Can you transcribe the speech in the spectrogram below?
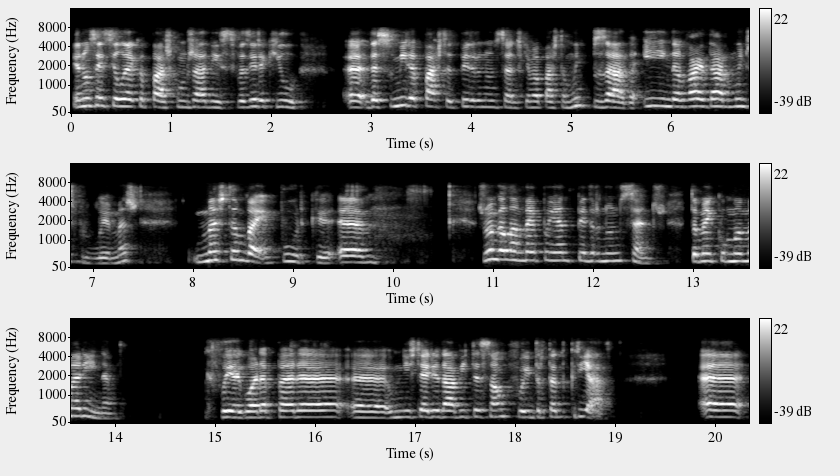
Eu não sei se ele é capaz, como já disse, fazer aquilo, uh, de assumir a pasta de Pedro Nuno Santos, que é uma pasta muito pesada e ainda vai dar muitos problemas, mas também porque uh, João Galambé apoiando Pedro Nuno Santos, também como a Marina, que foi agora para uh, o Ministério da Habitação, que foi entretanto criado. Uh,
